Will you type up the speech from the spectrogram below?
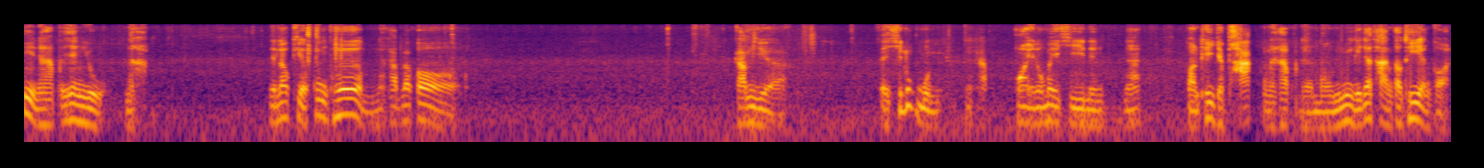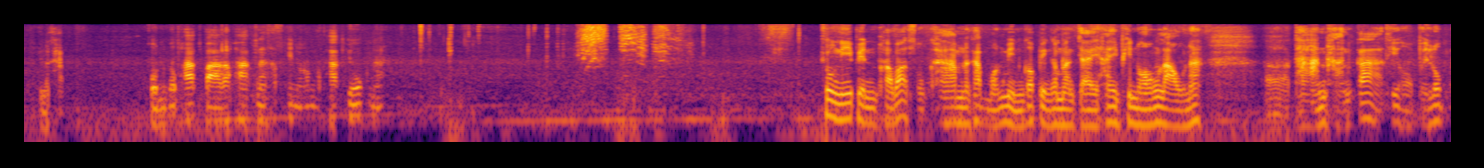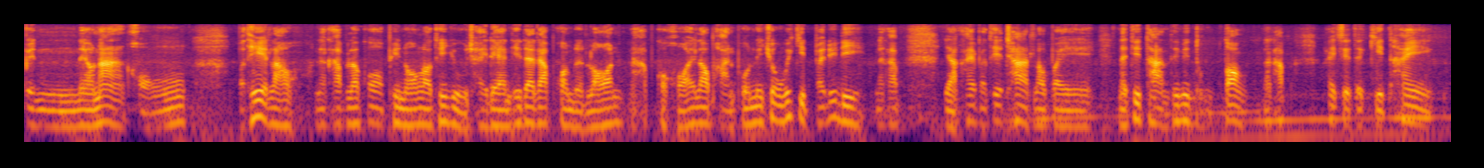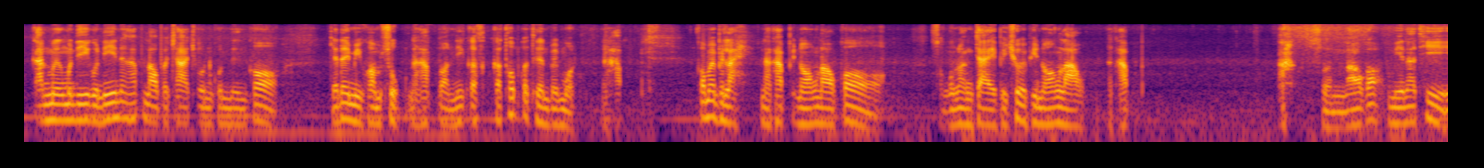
นี่นะครับก็ยังอยู่นะครับ เดี๋ยวเราเกี่ยวกุ้งเพิ่มนะครับ แล้วก็กำเหยื่อใส่ชิ้นลูกหมุนนะครับปล่อยลงไปอีกทีหนึ่งนะก่อนที่จะพักนะครับ เดี๋ยวมอมีก็จะทานข้าวเที่ยงก่อนนะครับ คนก็พักปลาก็พักนะครับ พี่น้องก็พักยกนะ ช่วงนี้เป็นภาวะสงครามนะครับ หมอนหมินก็เป็นกำลังใจให้พี่น้องเรานะฐานหารกล้าที่ออกไปรบเป็นแนวหน้าของประเทศเรานะครับ แล้วก็พี่น้องเราที่อยู่ชายแดนที่ได้รับความเดือดร้อนนะครับก็ขอให้เราผ่านพ้นในช่วงวิกฤตไปด้วยดีนะครับ อยากให้ประเทศชาติเราไปในทิศทางที่เป็นถูกต้องนะครับ ให้เศรษฐกิจให้การเมืองมันดีกว่านี้นะครับ เราประชาชนคนหนึ่งก็จะได้มีความสุขนะครับ ตอนนี้ก็กระทบกระเทือนไปหมดนะครับ ก็ไม่เป็นไรนะครับ พี่น้องเราก็ ส่งกำลังใจไปช่วยพี่น้องเรานะครับอะส่วนเราก็มีหน้าที่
